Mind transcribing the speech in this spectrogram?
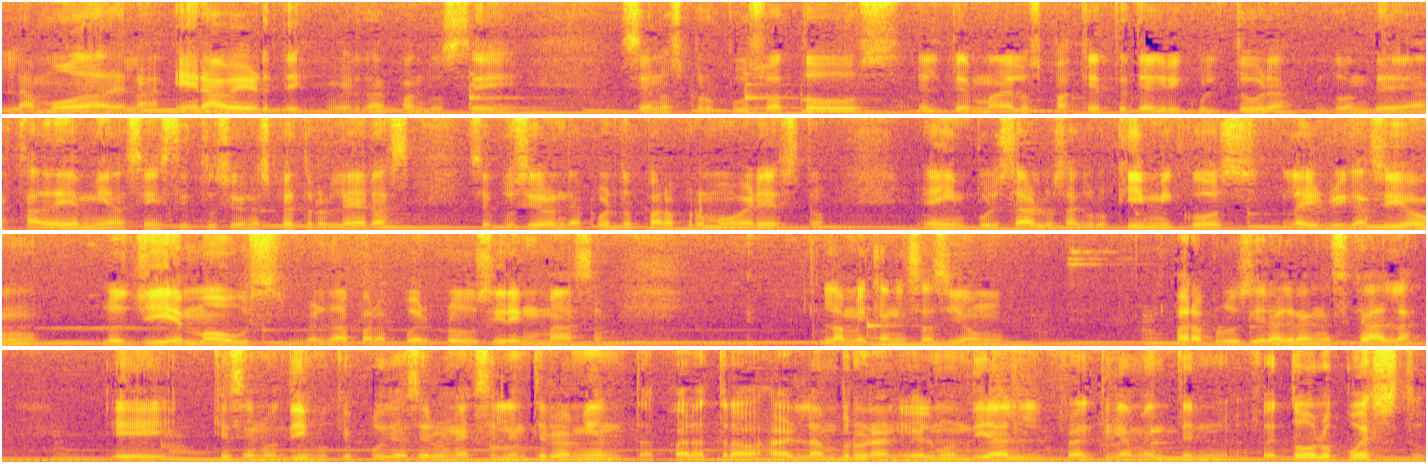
la moda de la era verde, ¿verdad? Cuando se se nos propuso a todos el tema de los paquetes de agricultura, donde academias e instituciones petroleras se pusieron de acuerdo para promover esto e impulsar los agroquímicos, la irrigación, los GMOs, ¿verdad? Para poder producir en masa, la mecanización para producir a gran escala eh, que se nos dijo que podía ser una excelente herramienta para trabajar la hambruna a nivel mundial, prácticamente fue todo lo opuesto.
